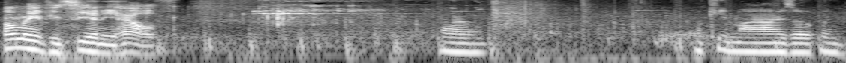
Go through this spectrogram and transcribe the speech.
Tell me if you see any health. Uh, I'll keep my eyes open.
